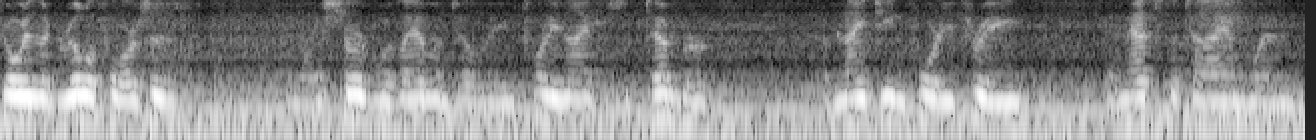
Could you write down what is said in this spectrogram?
joined the guerrilla forces, and I served with them until the 29th of September of 1943, and that's the time when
